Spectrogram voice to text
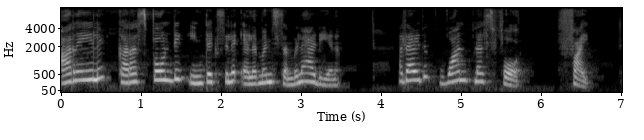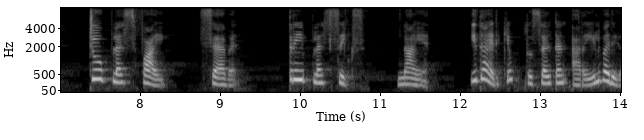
അറേയിലെ കറസ്പോണ്ടിങ് ഇൻഡെക്സിലെ എലമെന്റ്സ് തമ്മിൽ ആഡ് ചെയ്യണം. അതായത് one plus four five two plus five seven three plus six nine ഇതായിരിക്കും റിസൾട്ടന്റ് അറേയിൽ വരിക.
